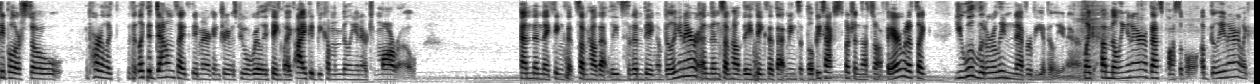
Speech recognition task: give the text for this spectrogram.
people are so part of like the, like the downside to the American dream is people really think like I could become a millionaire tomorrow. And then they think that somehow that leads to them being a billionaire and then somehow they think that that means that they'll be taxed as much and that's not fair when it's like you will literally never be a billionaire. Like a millionaire, that's possible. A billionaire, like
